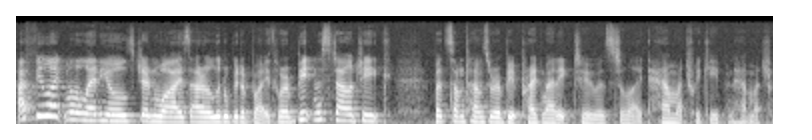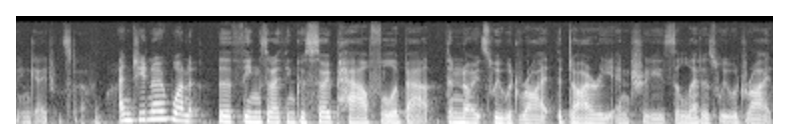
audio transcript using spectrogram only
I feel like millennials, Gen Ys, are a little bit of both. We're a bit nostalgic, but sometimes we're a bit pragmatic too, as to like how much we keep and how much we engage with stuff. And you know, one of the things that I think was so powerful about the notes we would write, the diary entries, the letters we would write,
